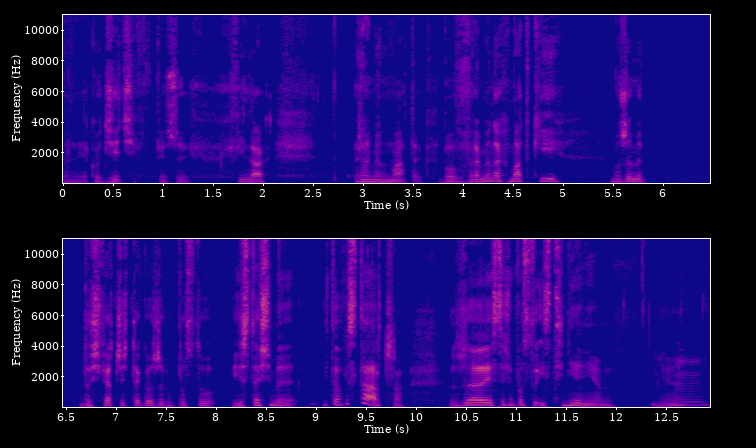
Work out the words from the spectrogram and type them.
e, jako dzieci w pierwszych chwilach ramion matek, bo w ramionach matki możemy doświadczyć tego, że po prostu jesteśmy i to wystarcza, że jesteśmy po prostu istnieniem. Nie? Mhm.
